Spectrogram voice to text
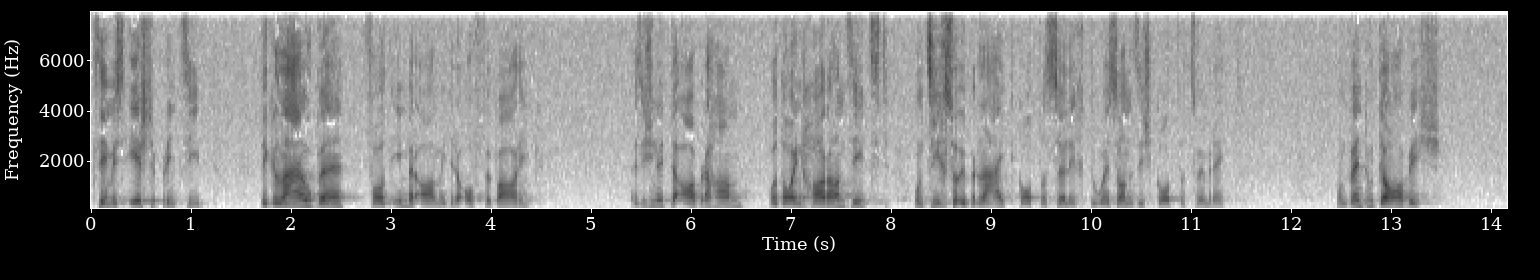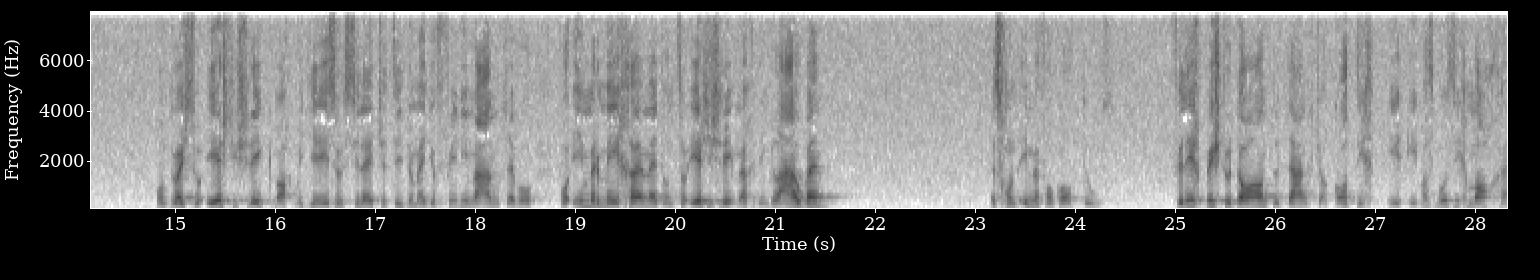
sehen wir das erste Prinzip. Der Glaube fängt immer an mit einer Offenbarung. Es ist nicht der Abraham, der hier in Haran sitzt und sich so überlegt, Gott, was soll ich tun, sondern es ist Gott, der zu ihm redet. Und wenn du da bist und du hast so erste Schritt gemacht mit Jesus in letzter Zeit, und wenn ja viele Menschen, die, die immer mehr kommen und so erste Schritt machen im Glauben, es kommt immer von Gott aus. Vielleicht bist du da und du denkst, ja Gott, ich, ich, was muss ich machen?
